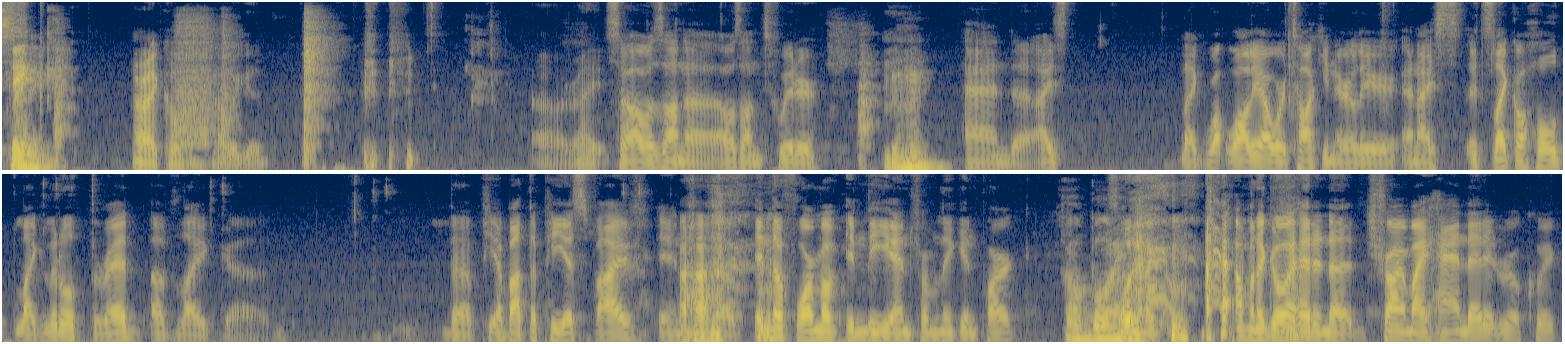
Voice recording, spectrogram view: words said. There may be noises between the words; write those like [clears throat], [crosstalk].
Sync. All right, cool. Now we good. [clears throat] All right. So I was on uh, I was on Twitter, Mhm. and uh, I s- like wh- while y'all were talking earlier, and I it's like a whole like little thread of like uh, the P- about the PS5 in Uh-huh. the, in the form of in the end from Linkin Park. Oh boy. So I'm, gonna, [laughs] I'm gonna go ahead and uh, try my hand at it real quick.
